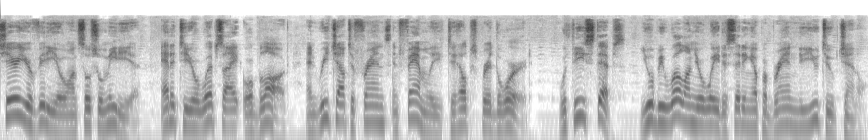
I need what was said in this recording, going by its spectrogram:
Share your video on social media, add it to your website or blog, and reach out to friends and family to help spread the word. With these steps, you'll be well on your way to setting up a brand new YouTube channel.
